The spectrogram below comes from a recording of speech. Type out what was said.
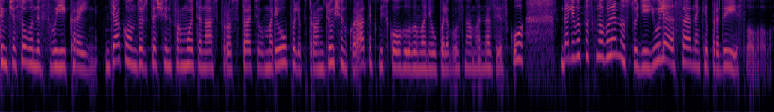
Тимчасово не в своїй країні. Дякую вам дуже за те, що інформуєте нас про ситуацію в Маріуполі. Петро Андрющенко, радник міського голови Маріуполя, був з нами на зв'язку. Далі випуск новин у студії Юлія Сенник і передаю їй слово.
